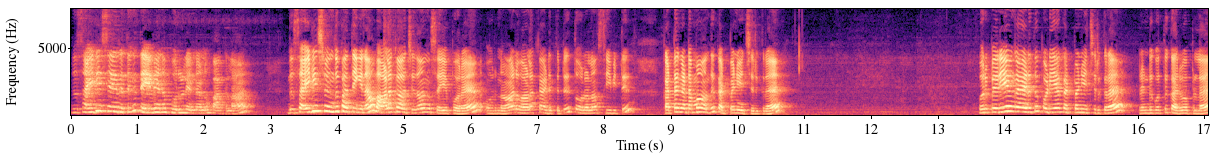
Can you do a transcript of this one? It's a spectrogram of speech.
இந்த சைடிஷ் செய்கிறதுக்கு தேவையான பொருள் என்னன்னு பார்க்கலாம். இந்த சைடிஷ் வந்து பார்த்தீங்கன்னா வாழைக்காய் வச்சு தான் செய்ய போகிறேன் ஒரு நாலு வாழைக்காய் எடுத்துகிட்டு தோலெல்லாம் சீவிட்டு கட்டம் கட்டமாக வந்து கட் பண்ணி வச்சுருக்கிறேன். ஒரு பெரிய வெங்காயம் எடுத்து பொடியாக கட் பண்ணி வச்சுருக்கிறேன். ரெண்டு கொத்து கருவேப்பிலை.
